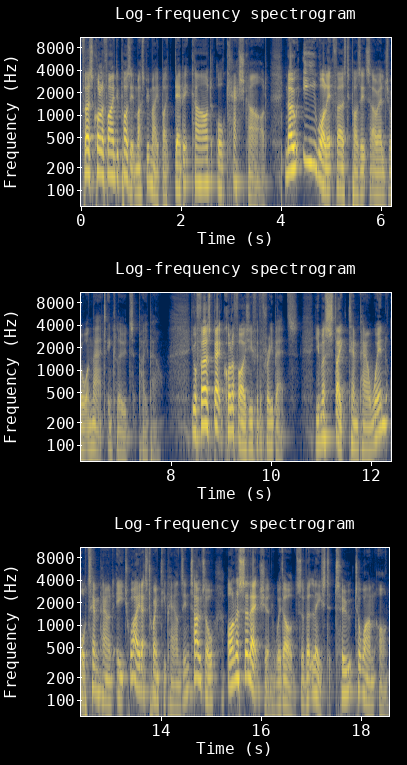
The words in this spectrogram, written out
First qualifying deposit must be made by debit card or cash card. No e wallet first deposits are eligible, and that includes PayPal. Your first bet qualifies you for the free bets. You must stake £10 win or £10 each way, that's £20 in total, on a selection with odds of at least 2 to 1 on,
